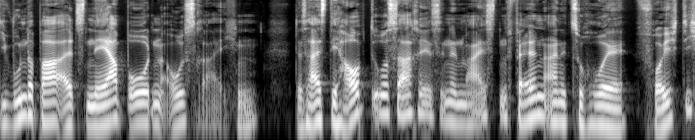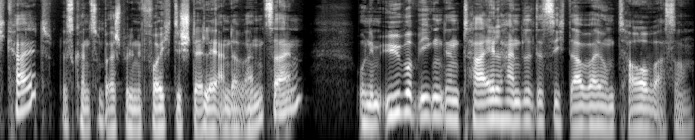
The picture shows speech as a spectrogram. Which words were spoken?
die wunderbar als Nährboden ausreichen. Das heißt, die Hauptursache ist in den meisten Fällen eine zu hohe Feuchtigkeit. Das kann zum Beispiel eine feuchte Stelle an der Wand sein. Und im überwiegenden Teil handelt es sich dabei um Tauwasser.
